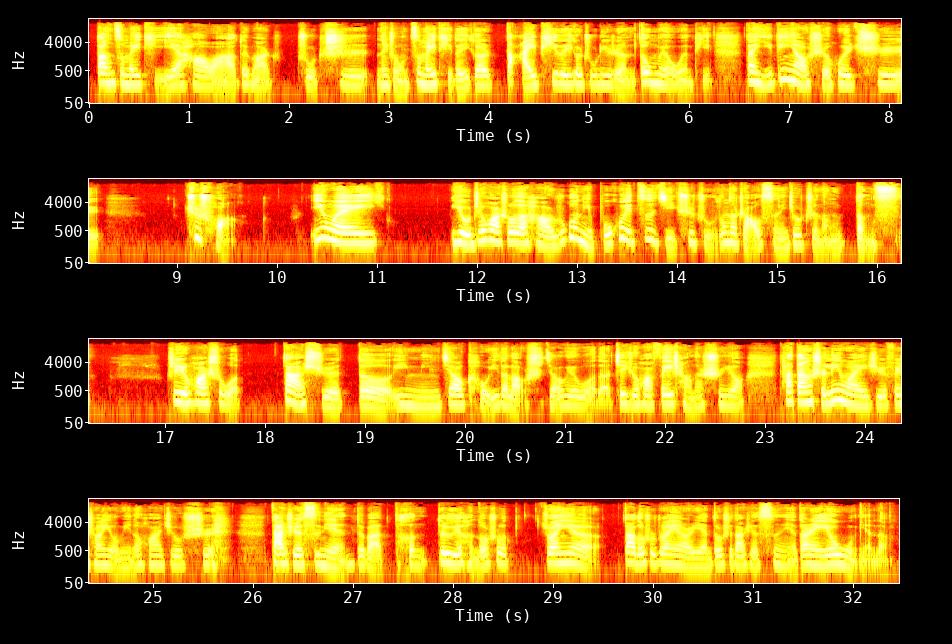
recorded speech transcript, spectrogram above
当自媒体也好啊，对吧？主持那种自媒体的一个大 IP 的一个主理人都没有问题，但一定要学会去去闯，因为有句话说得好，如果你不会自己去主动的找死，你就只能等死。这句话是我大学的一名教口译的老师教给我的，这句话非常的适用。他当时另外一句非常有名的话就是：“ 大学四年，对吧？很对于很多说专业，大多数专业而言都是大学四年，当然也有五年的。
